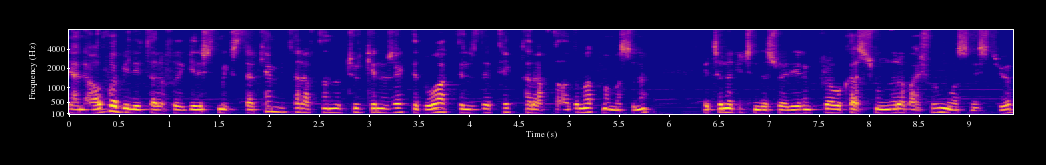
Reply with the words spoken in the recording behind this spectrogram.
yani Avrupa Birliği tarafı geliştirmek isterken bir taraftan da Türkiye'nin özellikle Doğu Akdeniz'de tek taraflı adım atmamasını ve tırnak içinde söyleyelim provokasyonlara başvurmamasını istiyor.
